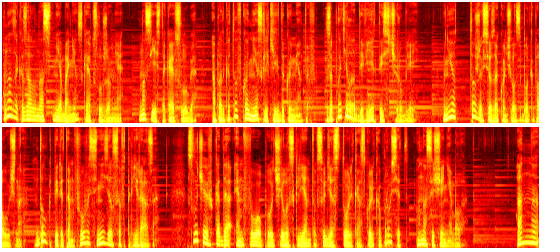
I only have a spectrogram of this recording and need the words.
Она заказала у нас не абонентское обслуживание, у нас есть такая услуга, а подготовку нескольких документов. Заплатила 2000 рублей. У нее тоже все закончилось благополучно. Долг перед МФО снизился в три раза. Случаев, когда МФО получила с клиента в суде столько, сколько просит, у нас еще не было. Анна,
